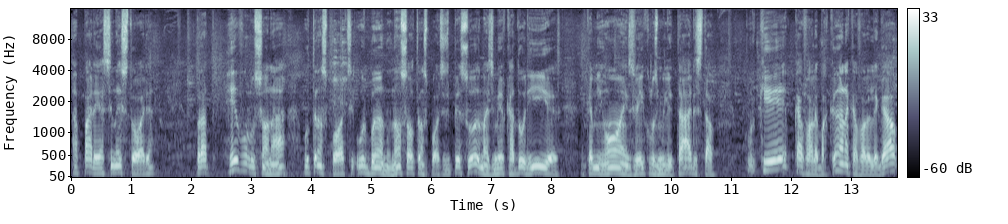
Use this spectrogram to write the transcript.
aparece na história para revolucionar o transporte urbano, não só o transporte de pessoas, mas de mercadorias, caminhões, veículos militares e tal. Porque cavalo é bacana, cavalo é legal,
